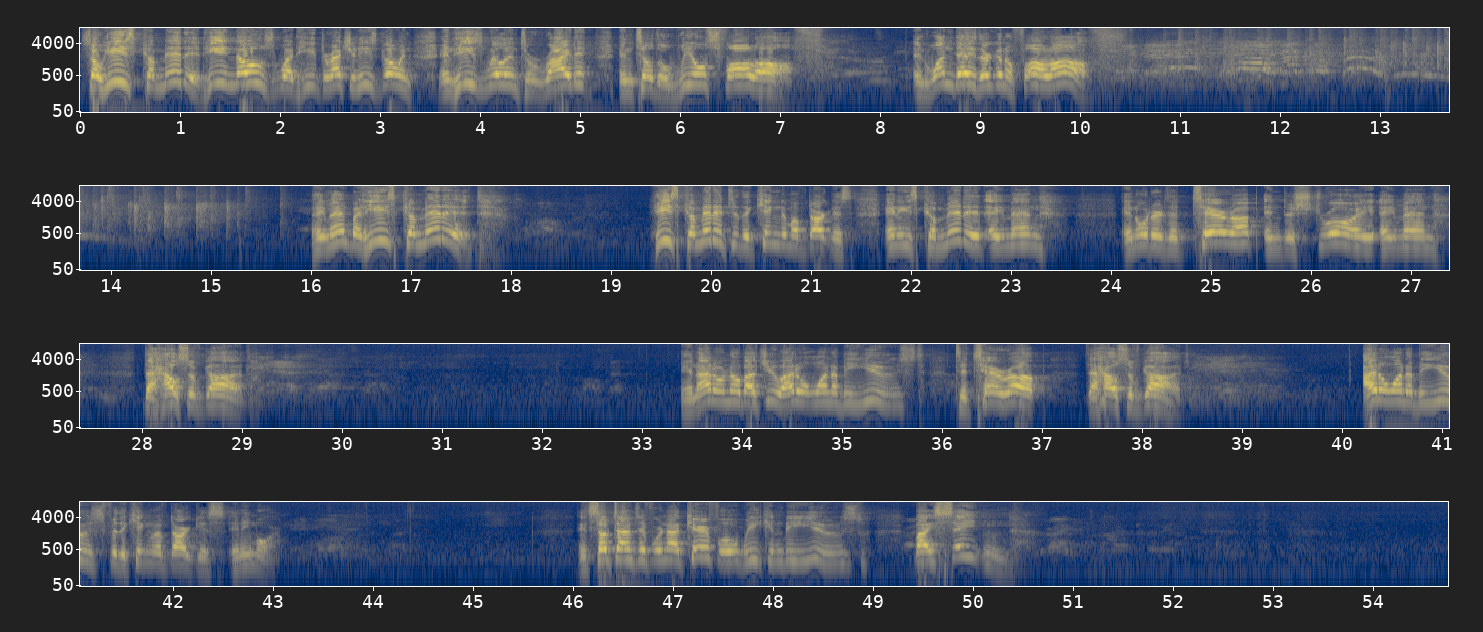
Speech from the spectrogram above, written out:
So he's committed. He knows what he direction he's going and he's willing to ride it until the wheels fall off. And one day they're going to fall off. Amen. But he's committed. He's committed to the kingdom of darkness. And he's committed, amen, in order to tear up and destroy, amen, the house of God. And I don't know about you, I don't want to be used to tear up the house of God. I don't want to be used for the kingdom of darkness anymore. And sometimes, if we're not careful, we can be used by Satan.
